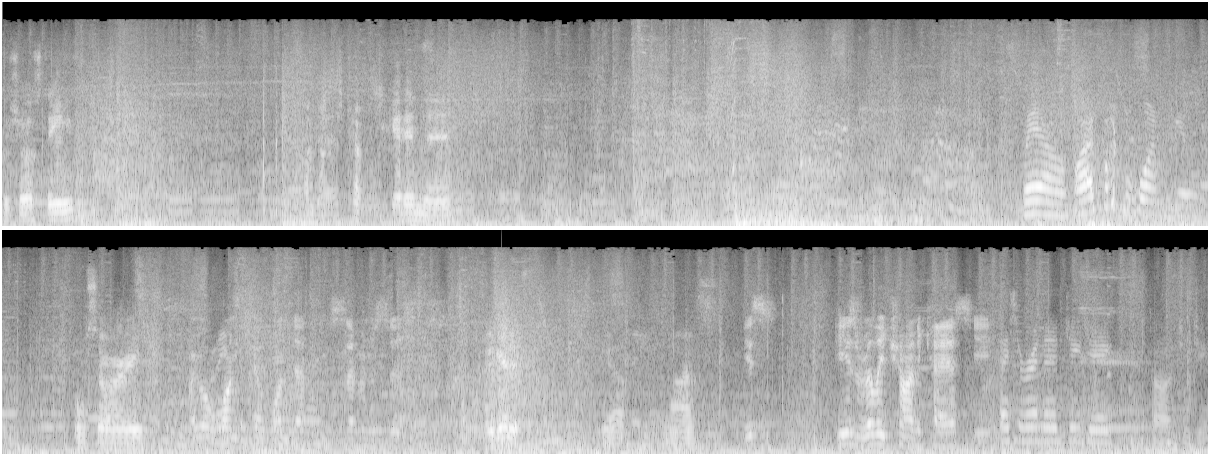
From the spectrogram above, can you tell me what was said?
For sure, Steve. Yeah, I'm I'm just trying to get in there. Wow, I put one kill. Oh, sorry. I got one kill, one death, and seven assists. I get it. Yeah, nice. He's he's really trying to KS you. They surrendered. GG. Oh, GG.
